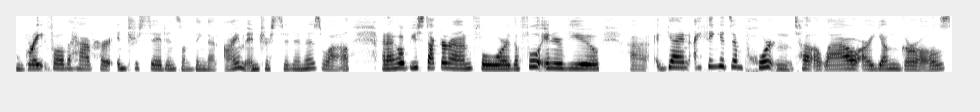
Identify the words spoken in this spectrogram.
I'm grateful to have her interested in something that I'm interested in as well. And I hope you stuck around for the full interview. Uh, again, I think it's important to allow our young girls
